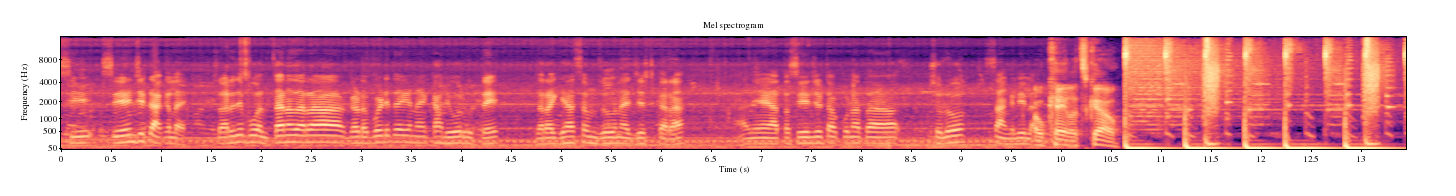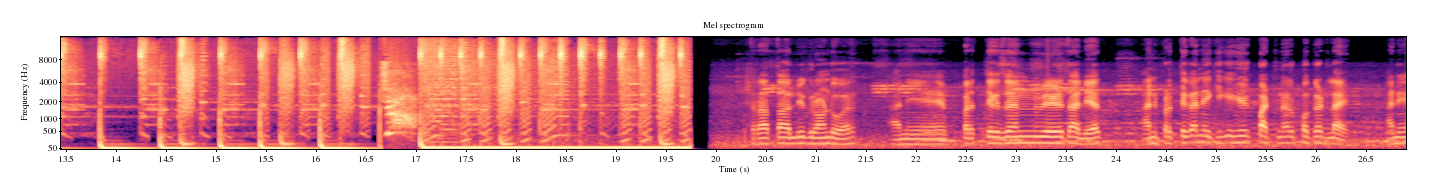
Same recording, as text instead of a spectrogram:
सी सी एन जी टाकलाय. आहे सर जे बोलताना जरा गडबडीत आहे की नाही खालीवर आहे जरा घ्या समजवून ॲडजस्ट करा. आणि आता सी एन जी टाकून आता चलो. सांगलीला. Okay, let's go. तर आता आली ग्राउंडवर आणि प्रत्येकजण वेळेत आले आहेत आणि प्रत्येकाने एक एक एक पार्टनर पकडला आहे आणि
